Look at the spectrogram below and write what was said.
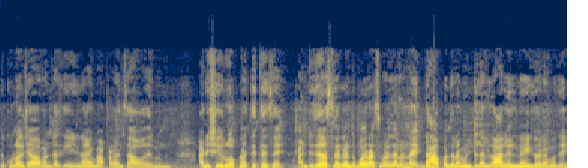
तर कुणालच्या म्हणतात की नाही माकडांचा आवाज आहे म्हणून. आणि शेरू आपला तिथेच आहे. आणि तिथेच असणार कारण तो बराच वेळ झाला ना एक दहा पंधरा मिनटं झाले तो आलेलं नाही घरामध्ये.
